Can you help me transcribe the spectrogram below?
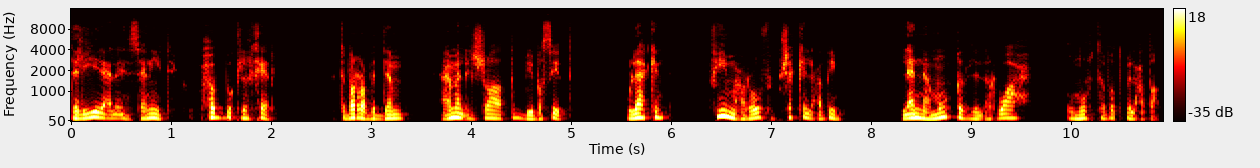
دليل على إنسانيتك وحبك للخير. التبرع بالدم عمل إجراء طبي بسيط ولكن فيه معروف بشكل عظيم لأنه منقذ للأرواح ومرتبط بالعطاء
